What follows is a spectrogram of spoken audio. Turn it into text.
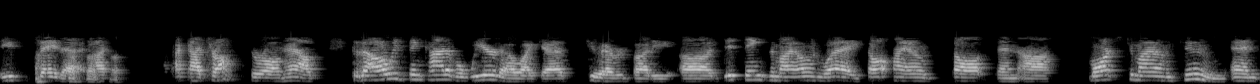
They used to say that. I, I got dropped the wrong house because I always been kind of a weirdo, I guess, to everybody. Uh, did things in my own way, thought my own thoughts, and uh, marched to my own tune. And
